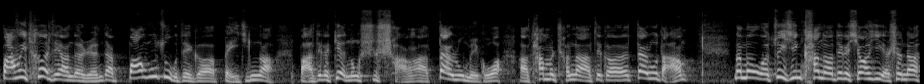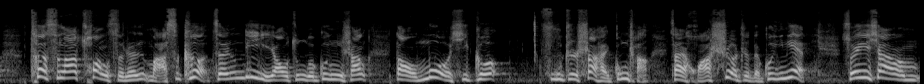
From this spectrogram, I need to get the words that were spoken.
巴菲特这样的人在帮助这个北京啊，把这个电动市场啊带入美国啊，他们成了这个带路党。那么我最新看到这个消息也是呢，特斯拉创始人马斯克正力邀中国供应商到墨西哥。复制上海工厂在华设置的供应链，所以像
